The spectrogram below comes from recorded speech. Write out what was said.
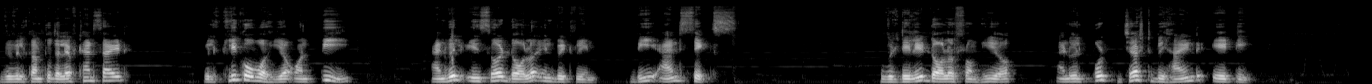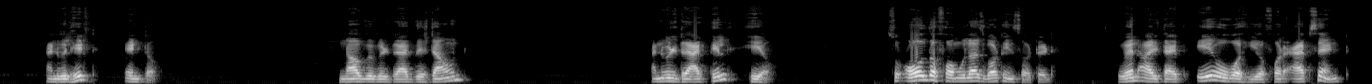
we will come to the left hand side. We'll click over here on p and we'll insert dollar in between b and 6 we'll delete dollar from here and we'll put just behind 80 and we'll hit enter. Now we will drag this down and we'll drag till here. So all the formulas got inserted. When I'll type A over here for absent,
